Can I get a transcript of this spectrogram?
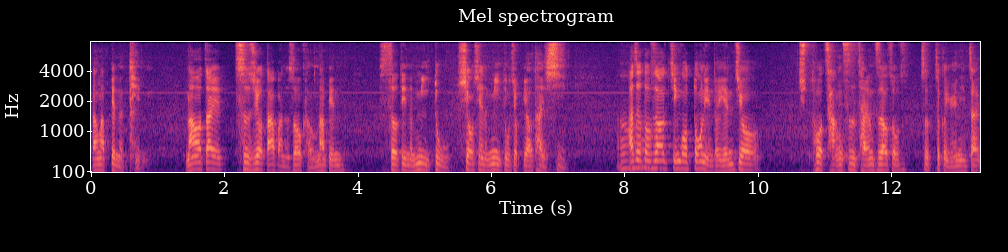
让它变得挺，然后在刺绣打板的时候，可能那边设定的密度、绣线的密度就不要太细。啊，这都是要经过多年的研究或尝试才能知道说这这个原因在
